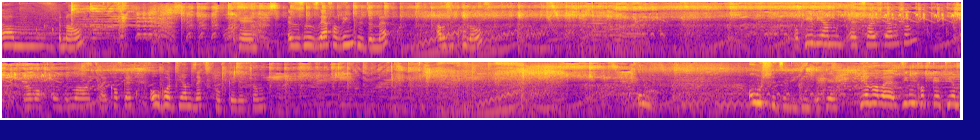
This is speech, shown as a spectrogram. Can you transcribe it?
Ähm, genau. Okay. Es ist eine sehr verwinkelte Map. Aber sieht cool aus. Okay, wir haben äh, zwei Sterne schon. Oder auch immer zwei Kopfgeld. Oh Gott, die haben sechs Kopfgeld jetzt schon. Shit, sind die gut. Okay. Wir haben aber sieben Kopfgeld, die haben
